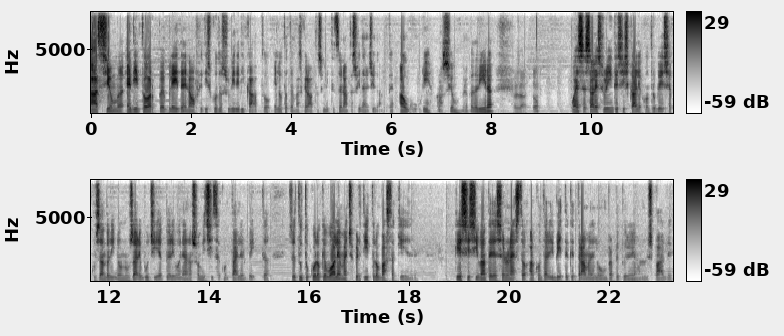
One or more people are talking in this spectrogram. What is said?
Assium, Eddie Thorpe, Blade e Off discutono sul video dedicato e lottatore mascherato sembra intenzionato a sfidare il gigante. Auguri, Assium, avrebbe da dire. Esatto. Wes sale sul ring e si scaglia contro Gacy accusandoli di non usare bugie per rivolare la sua amicizia con Tyler Bate. Se tutto quello che vuole è un match per titolo, basta chiedere. Gacy si vanta di essere onesto, al contrario di Bate che trama nell'ombra per pulirlo le spalle.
